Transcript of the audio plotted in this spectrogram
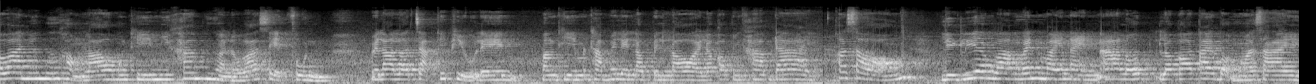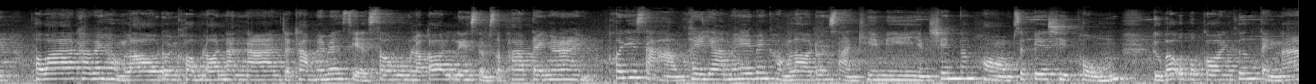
ราะว่านิ้วมือของเราบางทีมีข้ามเหงื่อหรือว่าเศษฝุ่น เวลาเราจับที่ผิวเลน บางทีมันทำให้เลนเราเป็นรอย แล้วก็เป็นคราบได้ ข้อ 2 หลีกเลี่ยงวางแว่นไว้ในหน้ารถ แล้วก็ใต้เบาะมอเตอร์ไซค์เพราะว่าถ้าแว่นของเราโดนความร้อนนานๆ จะทำให้แว่นเสียทรงแล้วก็เลนเสื่อมสภาพได้ง่าย ข้อที่ 3 พยายามไม่ให้แว่นของเราโดนสารเคมี อย่างเช่นน้ำหอมสเปรย์ฉีดผม หรือว่าอุปกรณ์เครื่องแต่งหน้า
